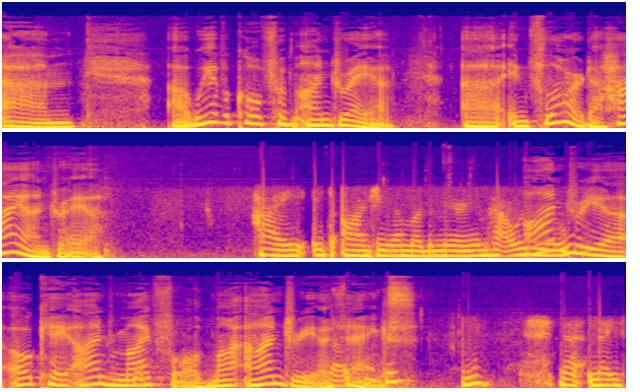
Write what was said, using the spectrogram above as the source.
Um, uh, we have a call from Andrea uh, in Florida. Hi, Andrea. Hi, it's Andrea, Mother Miriam. How are you? Andrea. Okay, Andrea, my yes. fault. My Andrea. That's thanks. Okay. Yeah. Nice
